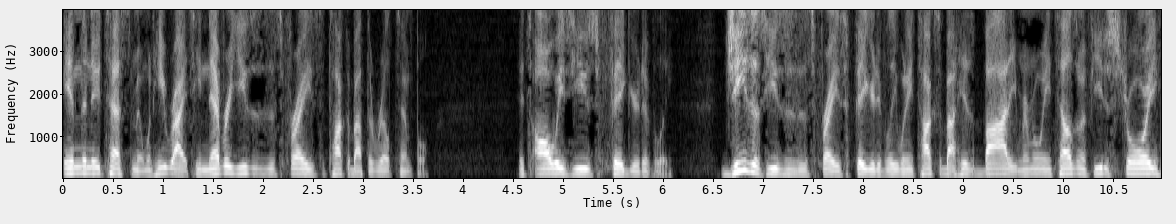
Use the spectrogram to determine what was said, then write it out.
in the New Testament when he writes. He never uses this phrase to talk about the real temple. It's always used figuratively. Jesus uses this phrase figuratively when he talks about his body. Remember when he tells them, if you destroy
